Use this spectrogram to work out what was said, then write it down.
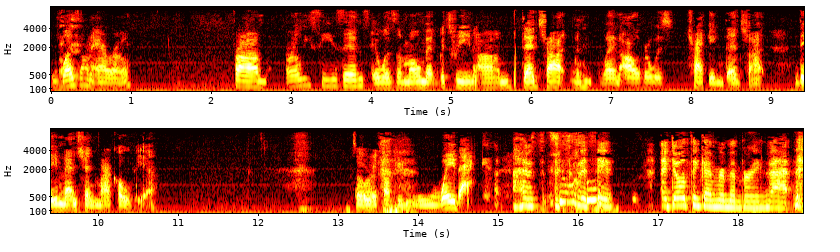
was on Arrow. From early seasons, it was a moment between um, Deadshot when when Oliver was tracking Deadshot. They mentioned Markovia. So we're talking way back. I was going to say, I don't think I'm remembering that.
